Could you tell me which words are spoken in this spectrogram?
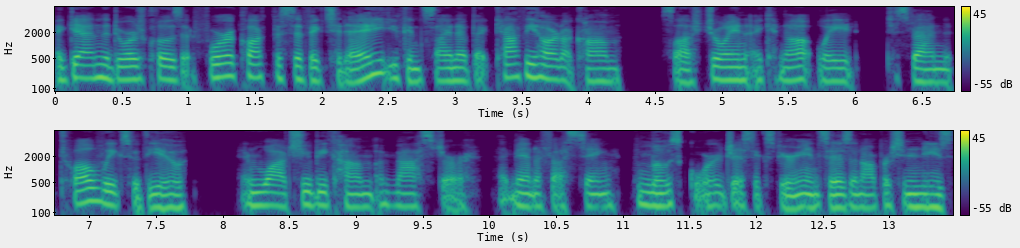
Again, the doors close at four o'clock Pacific today. You can sign up at cathyheller.com slash join. I cannot wait to spend 12 weeks with you and watch you become a master at manifesting the most gorgeous experiences and opportunities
